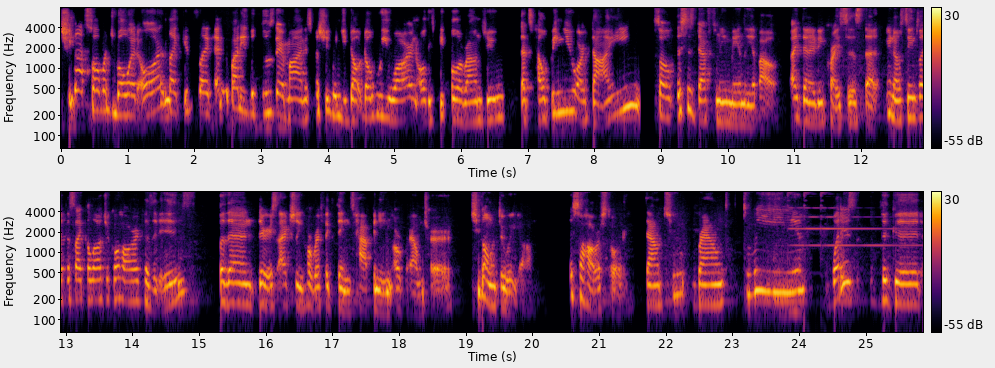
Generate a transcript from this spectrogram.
she got so much going on. Like it's like anybody would lose their mind, especially when you don't know who you are and all these people around you that's helping you are dying. So this is definitely mainly about identity crisis that, you know, seems like a psychological horror because it is. But then there is actually horrific things happening around her. She's going through it, y'all. It's a horror story. Down to round three. What is the good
